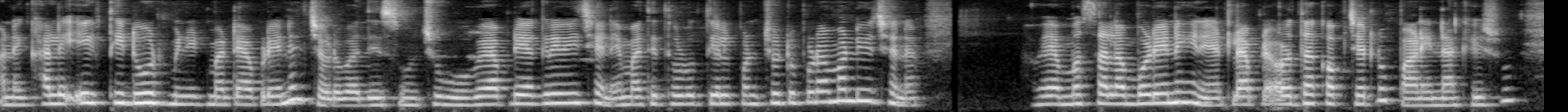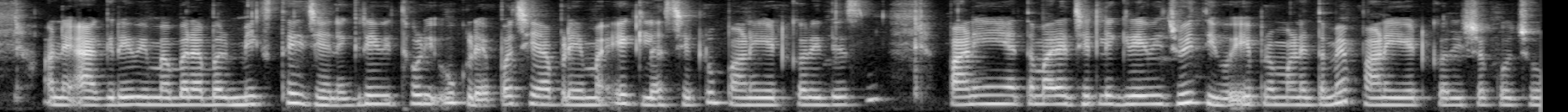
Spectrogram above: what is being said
અને ખાલી એકથી દોઢ મિનિટ માટે આપણે એને ચડવા દઈશું જુઓ, હવે આપણી આ ગ્રેવી છે ને, એમાંથી થોડું તેલ પણ છૂટું પડવા માંડ્યું છે ને હવે આ મસાલા બળે નહીં ને એટલે આપણે અડધા કપ જેટલું પાણી નાખીશું અને આ ગ્રેવીમાં બરાબર મિક્સ થઈ જાય અને ગ્રેવી થોડી ઉકળે, પછી આપણે એમાં એક ગ્લાસ જેટલું પાણી એડ કરી દઈશું પાણી અહીંયા તમારે જેટલી ગ્રેવી જોઈતી હોય એ પ્રમાણે તમે પાણી એડ કરી શકો છો.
